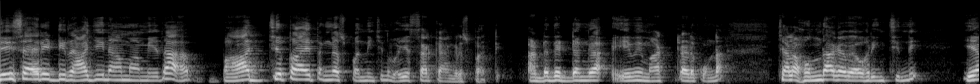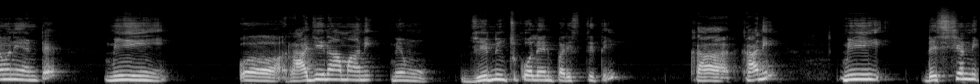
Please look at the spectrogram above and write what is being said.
విజయసాయిరెడ్డి రాజీనామా మీద బాధ్యతాయుతంగా స్పందించింది వైఎస్ఆర్ కాంగ్రెస్ పార్టీ. అడ్డదిడ్డంగా ఏమీ మాట్లాడకుండా చాలా హుందాగా వ్యవహరించింది. ఏమని అంటే మీ రాజీనామాని మేము జీర్ణించుకోలేని పరిస్థితి కా కానీ మీ డెసిషన్ని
